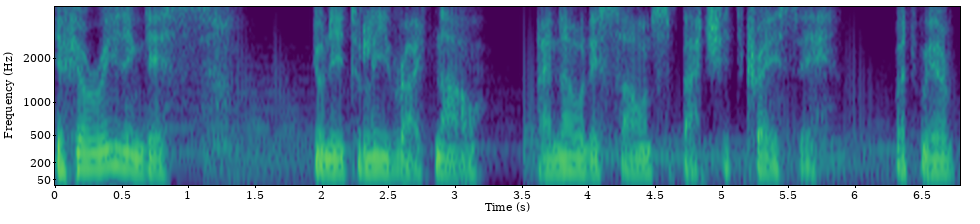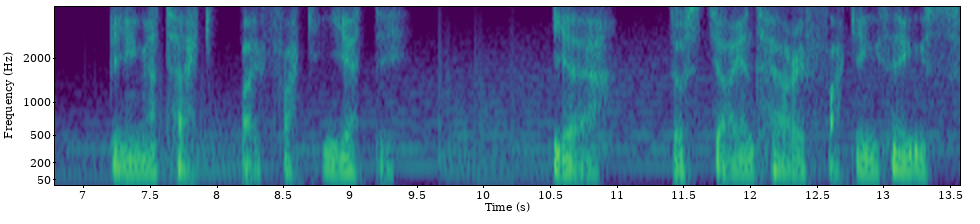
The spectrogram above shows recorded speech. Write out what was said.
If you're reading this, you need to leave right now. I know this sounds batshit crazy, but we're being attacked by fucking Yeti. Yeah, those giant hairy fucking things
